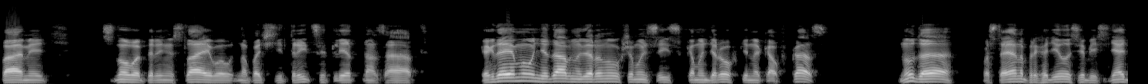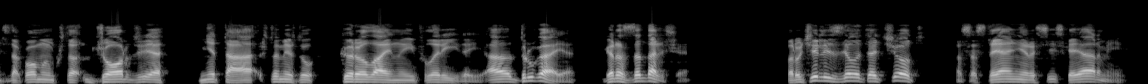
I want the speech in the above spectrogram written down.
Память снова перенесла его на почти 30 лет назад, когда ему, недавно вернувшемуся из командировки на Кавказ, ну да, постоянно приходилось объяснять знакомым, что Джорджия не та, что между Каролайной и Флоридой, а другая, гораздо дальше. Поручили сделать отчет о состоянии российской армии.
